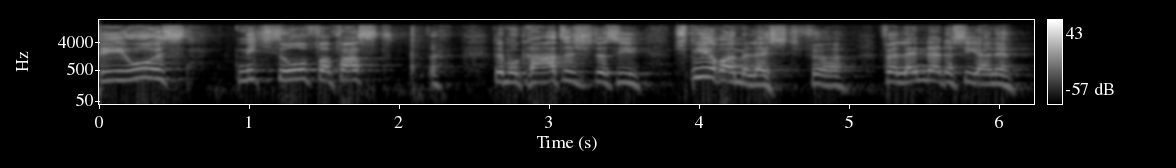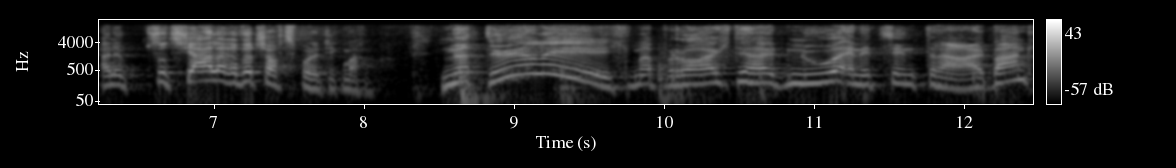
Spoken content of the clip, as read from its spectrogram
die EU ist nicht so verfasst demokratisch, dass sie Spielräume lässt für, für Länder, dass sie eine, eine sozialere Wirtschaftspolitik machen. Natürlich! Man bräuchte halt nur eine Zentralbank,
